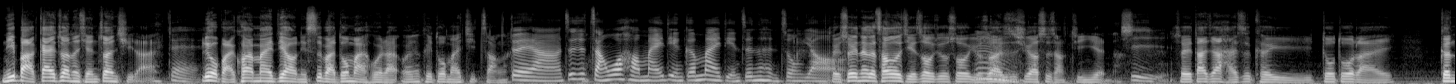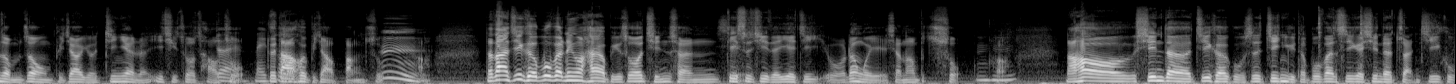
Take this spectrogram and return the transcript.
你把该赚的钱赚起来，对，六百块卖掉，你四百多买回来，完全可以多买几张啊。对啊，这就掌握好买点跟卖点，真的很重要。对，所以那个操作节奏就是说，有时候还是需要市场经验的。是，所以大家还是可以多多来跟着我们这种比较有经验的人一起做操作，对，对大家会比较有帮助。嗯，那当然机壳部分，另外还有比如说秦城第四季的业绩，我认为也相当不错。嗯哼。然后新的机壳股是金宇的部分，是一个新的转机股。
